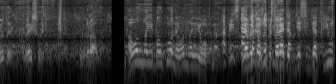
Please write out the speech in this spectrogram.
люди вийшли, убрали. А вон мои балконы, вон мои окна. А Я выхожу, представляете, где сидят, пьют,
